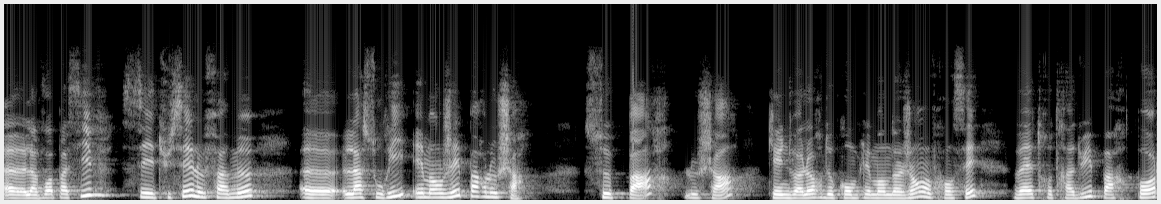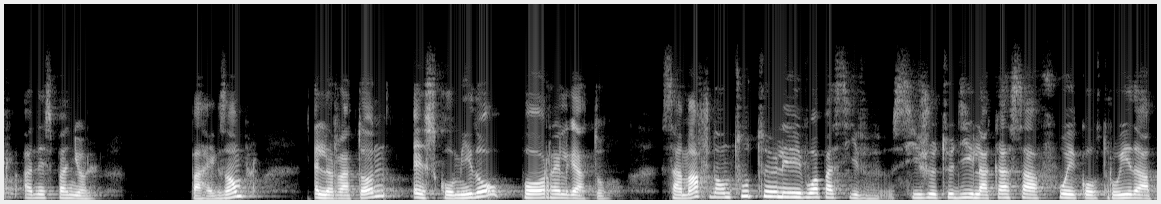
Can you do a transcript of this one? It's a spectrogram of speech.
Euh, la voix passive, c'est, tu sais, le fameux euh, la souris est mangée par le chat. Ce par, le chat, qui a une valeur de complément d'agent en français, va être traduit par por en espagnol. Par exemple, el ratón es comido por el gato. Ça marche dans toutes les voies passives. Si je te dis la casa fue construida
